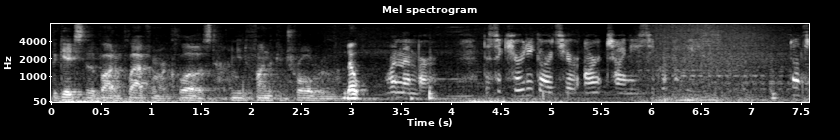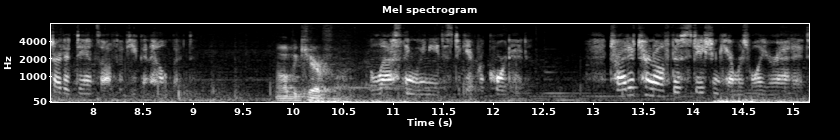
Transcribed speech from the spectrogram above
The gates to the bottom platform are closed. I need to find the control room. Nope. Remember, the security guards here aren't Chinese super police. Don't start a dance off if you can help it. I'll be careful. The last thing we need is to get recorded. Try to turn off those station cameras while you're at it.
